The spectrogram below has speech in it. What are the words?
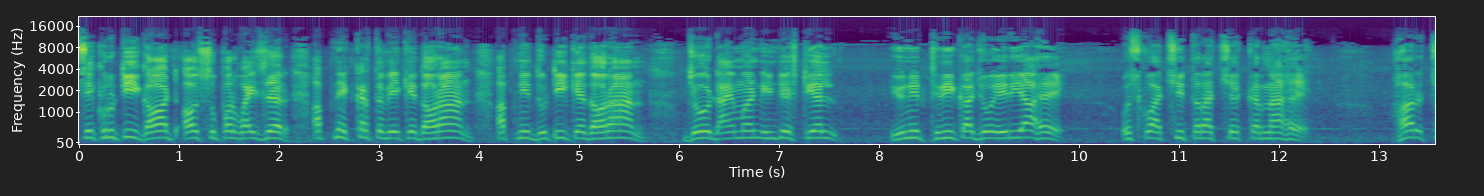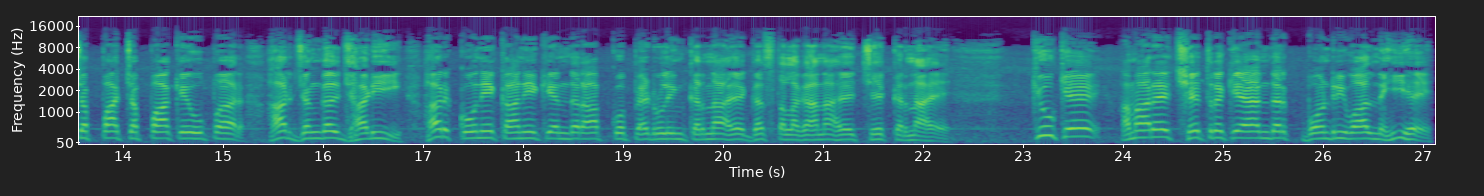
सिक्योरिटी गार्ड और सुपरवाइजर अपने कर्तव्य के दौरान, अपनी ड्यूटी के दौरान, जो डायमंड इंडस्ट्रियल यूनिट थ्री का जो एरिया है, उसको अच्छी तरह चेक करना है। हर चप्पा चप्पा के ऊपर, हर जंगल झाड़ी, हर कोने काने के अंदर आपको पेट्रोलिंग करना है, गश्त लगाना है चेक करना है। क्योंकि हमारे क्षेत्र के अंदर बाउंड्री वॉल नहीं है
